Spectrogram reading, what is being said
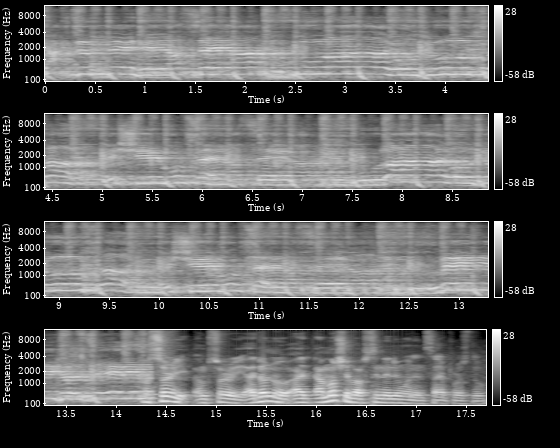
Yaktın beni Asena Burana yolculuksa Eşim ol sen Asena Burana yolculuksa Eşim ol sen Asena Beni gözlerin I'm sorry, I'm sorry. I don't know. I, I'm not sure if I've seen anyone in Cyprus though,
